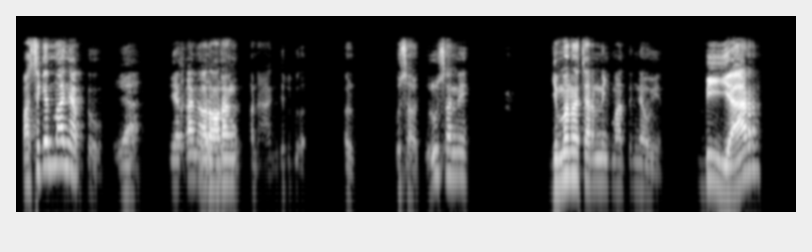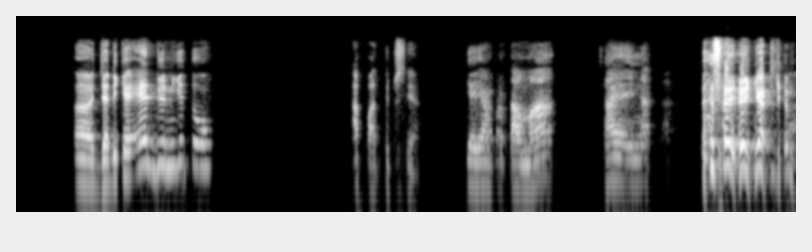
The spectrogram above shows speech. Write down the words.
Pasti kan banyak tuh. Iya. Ya kan orang-orang, "Aduh, anjir gua, aduh, gua salah jurusan nih. Gimana cara nikmatinnya, Win? Biar eh, jadi kayak Edwin gitu. Apa tipsnya? Ya yang pertama saya ingatkan Saya ingatkan,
